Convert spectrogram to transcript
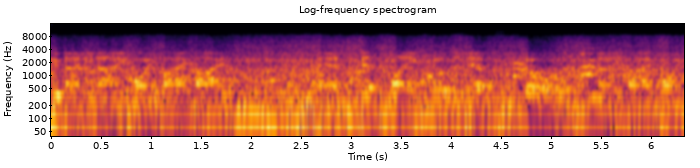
299.55. And fifth place goes to Jeff Schoen 295.55.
